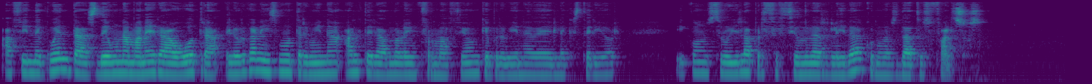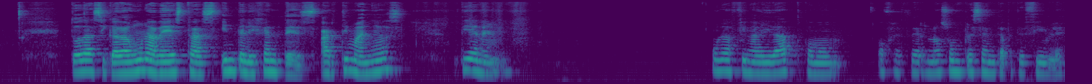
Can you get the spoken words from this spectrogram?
A fin de cuentas, de una manera u otra, el organismo termina alterando la información que proviene del exterior y construye la percepción de la realidad con unos datos falsos. Todas y cada una de estas inteligentes artimañas tienen una finalidad como ofrecernos un presente apetecible.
